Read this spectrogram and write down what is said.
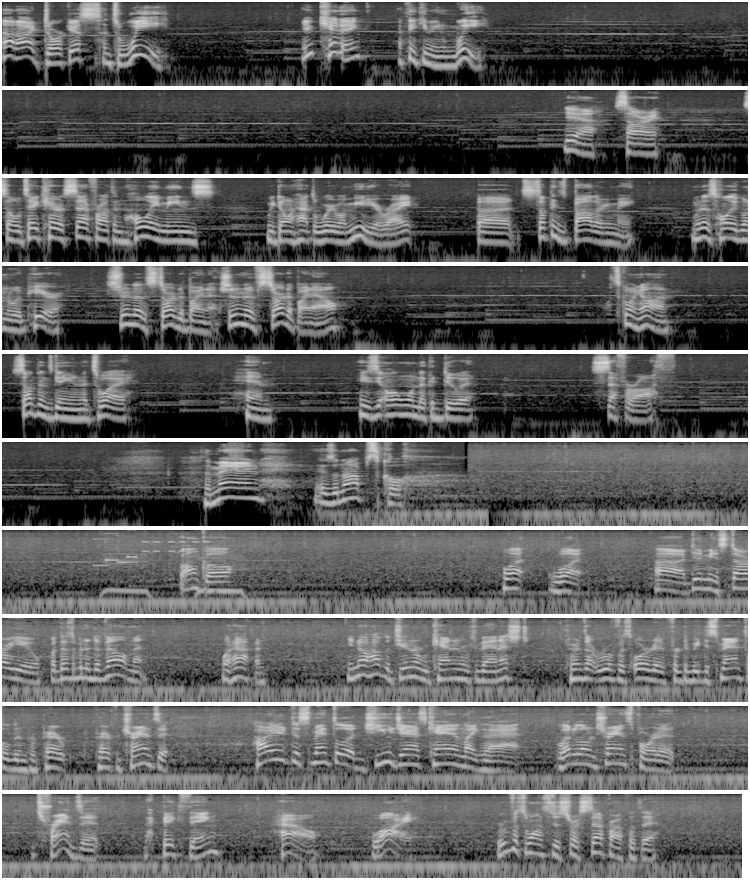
Not I, Dorcas. It's we. You kidding? I think you mean we. Yeah, sorry. So we'll take care of Sephiroth and Holy means we don't have to worry about Meteor, right? But something's bothering me. When is Holy going to appear? Shouldn't have started by now. Shouldn't have started by now. What's going on? Something's getting in its way. Him. He's the only one that could do it. Sephiroth. The man is an obstacle. Phone call. What? What? Ah, I didn't mean to star you, but there's been a development. What happened? You know how the Junon cannon was vanished? Turns out Rufus ordered it for it to be dismantled and prepared prepared for transit. How do you dismantle a huge ass cannon like that? Let alone transport it? Transit? That big thing? How? Why? Rufus wants to destroy Sephiroth with it.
